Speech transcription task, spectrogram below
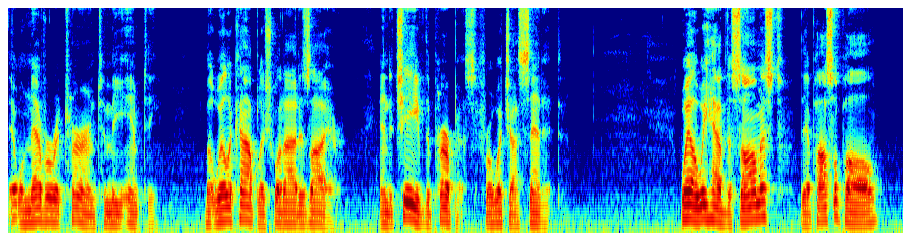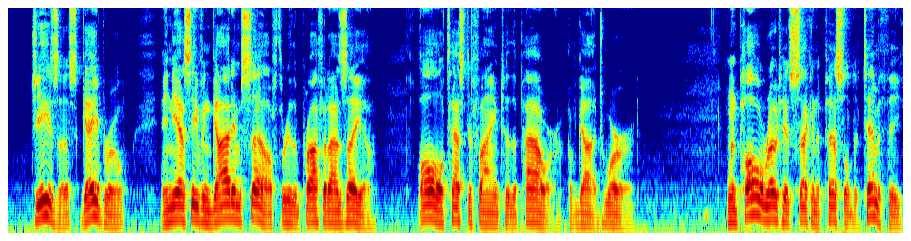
It will never return to me empty, but will accomplish what I desire and achieve the purpose for which I sent it. Well, we have the psalmist, the Apostle Paul, Jesus, Gabriel, and yes, even God Himself through the prophet Isaiah, all testifying to the power of God's Word. When Paul wrote his second epistle to Timothy,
